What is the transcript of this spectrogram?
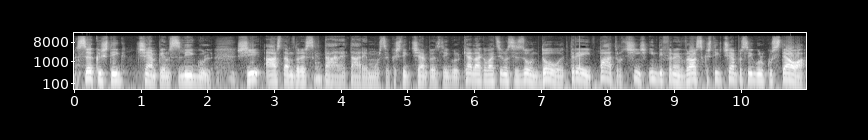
Să câștig Champions League-ul și asta îmi doresc tare, tare mult să câștig Champions League-ul. Chiar dacă va ține un sezon 2, 3, 4, 5, indiferent, vreau să câștig Champions League-ul cu Steaua.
